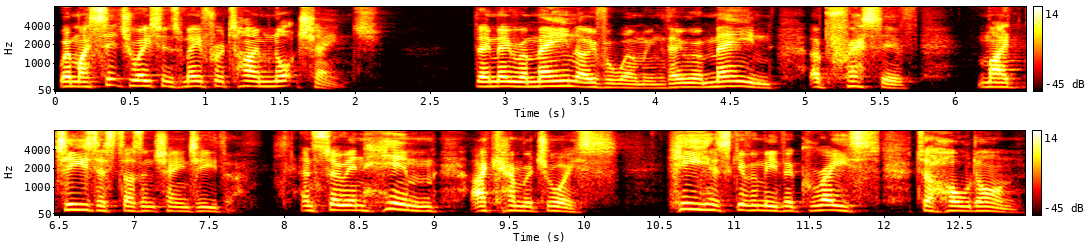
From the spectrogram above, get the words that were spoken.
where my situations may for a time not change. They may remain overwhelming, they remain oppressive. My Jesus doesn't change either. And so in him I can rejoice. He has given me the grace to hold on.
